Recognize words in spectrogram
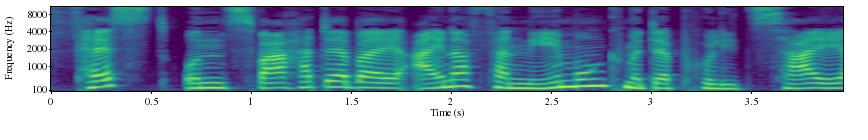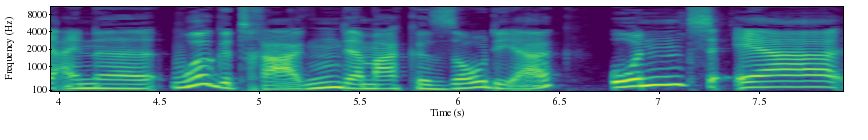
fest. Und zwar hat er bei einer Vernehmung mit der Polizei eine Uhr getragen, der Marke Zodiac. Und er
